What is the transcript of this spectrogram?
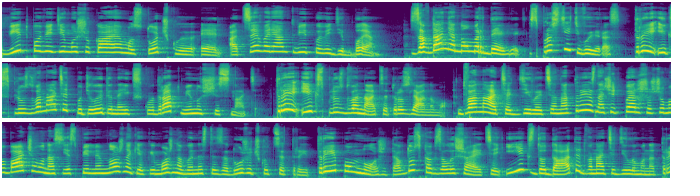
відповіді ми шукаємо з точкою L, а це варіант відповіді Б. Завдання номер 9. Спростіть вираз 3х плюс 12 поділити на х квадрат мінус 16. 3х плюс 12 розглянемо. 12 ділиться на 3, значить, перше, що ми бачимо, у нас є спільний множник, який можна винести за дужечку, це 3. 3 помножити, а в дужках залишається х додати, 12 ділимо на 3,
